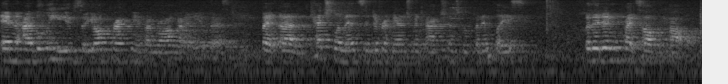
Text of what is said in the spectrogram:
and I believe, so y'all correct me if I'm wrong on any of this, but um, catch limits and different management actions were put in place, but they didn't quite solve the problem.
